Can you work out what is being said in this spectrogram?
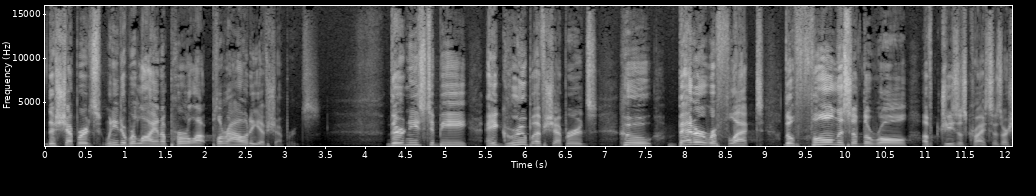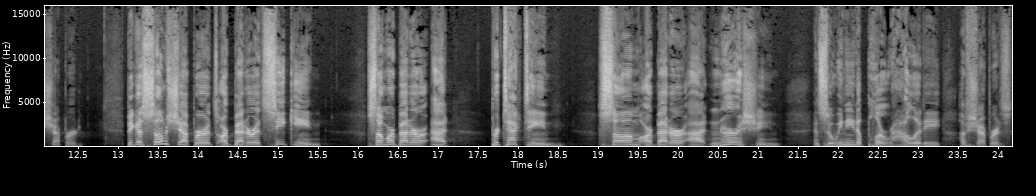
the shepherds, we need to rely on a plurality of shepherds. There needs to be a group of shepherds who better reflect the fullness of the role of Jesus Christ as our shepherd. Because some shepherds are better at seeking, some are better at protecting, some are better at nourishing. And so we need a plurality of shepherds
